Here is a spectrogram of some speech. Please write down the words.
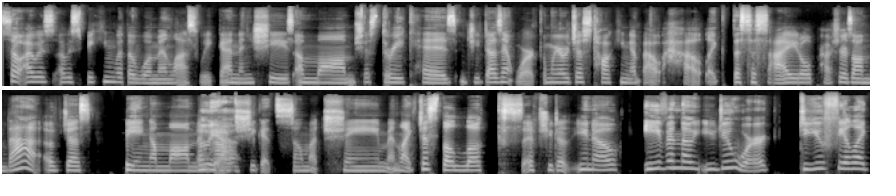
So I was I was speaking with a woman last weekend and she's a mom, she has three kids and she doesn't work. And we were just talking about how like the societal pressures on that of just being a mom oh, and oh, yeah. how she gets so much shame and like just the looks if she does, you know, even though you do work, do you feel like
